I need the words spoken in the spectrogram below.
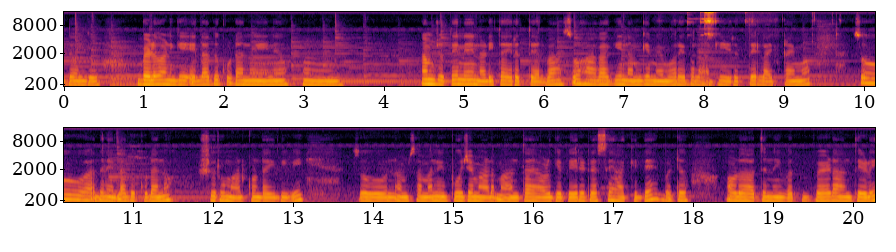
ಇದೊಂದು ಬೆಳವಣಿಗೆ ಎಲ್ಲದೂ ಕೂಡ ಏನು ನಮ್ಮ ಜೊತೆನೇ ನಡೀತಾ ಇರುತ್ತೆ ಅಲ್ವಾ? ಸೊ ಹಾಗಾಗಿ ನಮಗೆ ಮೆಮೊರೇಬಲ್ ಆಗಿ ಇರುತ್ತೆ ಲೈಫ್ ಟೈಮು ಸೊ ಅದನ್ನೆಲ್ಲದೂ ಕೂಡ ಶುರು ಮಾಡ್ಕೊಂಡ ಇದ್ದೀವಿ. ಸೊ ನಮ್ಮ ಸಾಮಾನ್ಯ ಪೂಜೆ ಮಾಡಮ್ಮ ಅಂತ ಅವಳಿಗೆ ಬೇರೆ ಡ್ರೆಸ್ಸೇ ಹಾಕಿದ್ದೆ ಬಟ್ ಅವಳು ಅದನ್ನು ಇವತ್ತು ಬೇಡ ಅಂಥೇಳಿ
